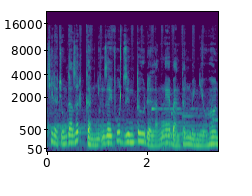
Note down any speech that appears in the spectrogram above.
Chỉ là chúng ta rất cần những giây phút riêng tư để lắng nghe bản thân mình nhiều hơn,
